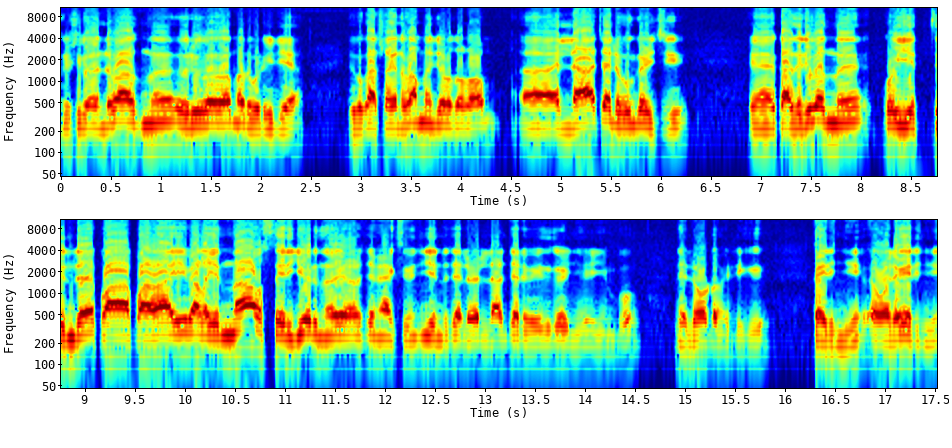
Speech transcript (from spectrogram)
കൃഷിക്കാരന്റെ ഭാഗത്തുനിന്ന് ഒരു മറുപടി ഇല്ല. ഇതിപ്പോ കർഷകനെ സംബന്ധിച്ചിടത്തോളം എല്ലാ ചെലവും കഴിച്ച് കതിരി വന്ന് കൊയ്യത്തിന്റെ പഴായി വിളയുന്ന അവസ്ഥയിലേക്ക് വരുന്ന മാക്സിമം ചെയ്യേണ്ട ചെലവെല്ലാം ചെലവ് ചെയ്ത് കഴിഞ്ഞ് കഴിയുമ്പോൾ നെല്ല് ഓട്ടോമാറ്റിക് കരിഞ്ഞ് ഓല കരിഞ്ഞ്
